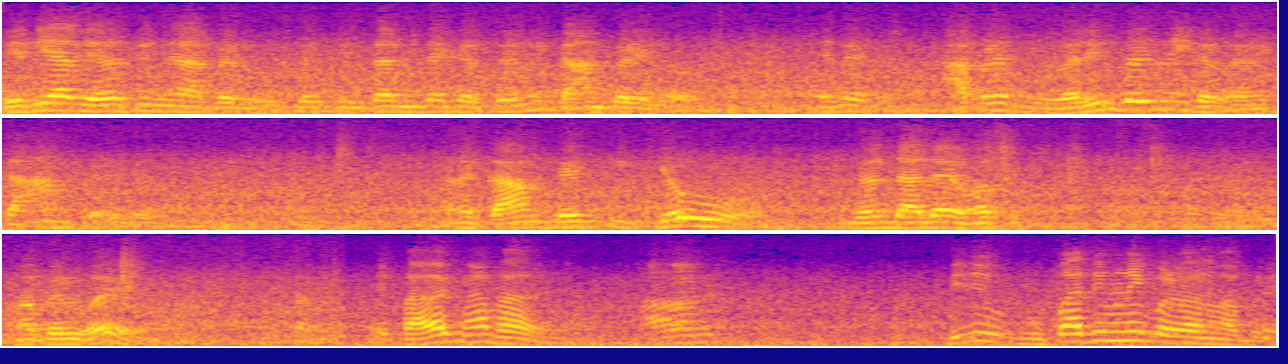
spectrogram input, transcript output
તેથી આ વ્યવસ્થિત ને આપેલું ચિંતા ચિંતા કરશો નહીં, કામ કરી લો. એટલે આપણે વરી બરી નહીં કરવાની, કામ કરી લો. અને કામ થઈ કેવું ઘર દાદા હકેલું હોય? એ ફાવે ના ફાવે? બીજું ઉપાધિમાં નહીં પડવાનું આપણે.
